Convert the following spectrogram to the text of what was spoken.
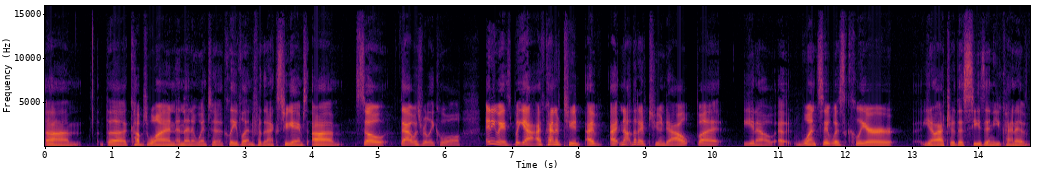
um, the Cubs won, and then it went to Cleveland for the next two games. Um, so that was really cool. Anyways, but yeah, I've kind of tuned. I've I, not that I've tuned out, but you know, uh, once it was clear, you know, after this season, you kind of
